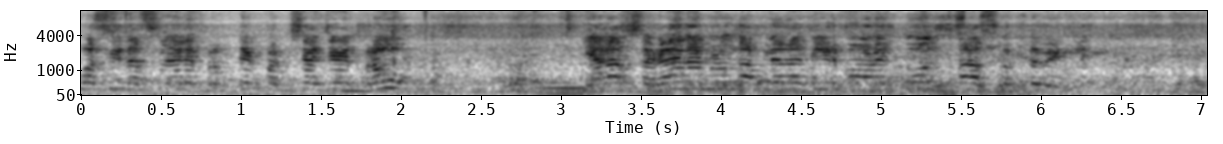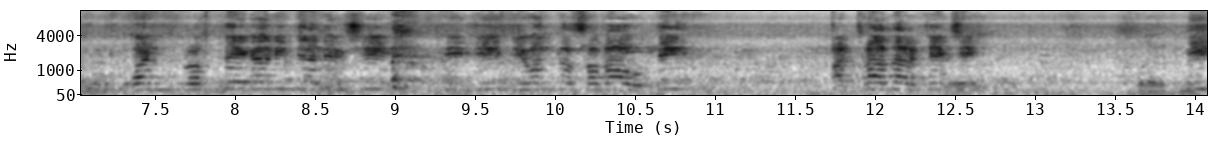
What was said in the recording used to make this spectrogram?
उपस्थित असलेले प्रत्येक पक्षाचे प्रमुख याला सगळ्यांना मिळून आपल्याला दीड पावणे दोन तास फक्त भेटले. पण प्रत्येकाने त्या दिवशी ती जी जिवंत सभा होती अठरा तारखेची ती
